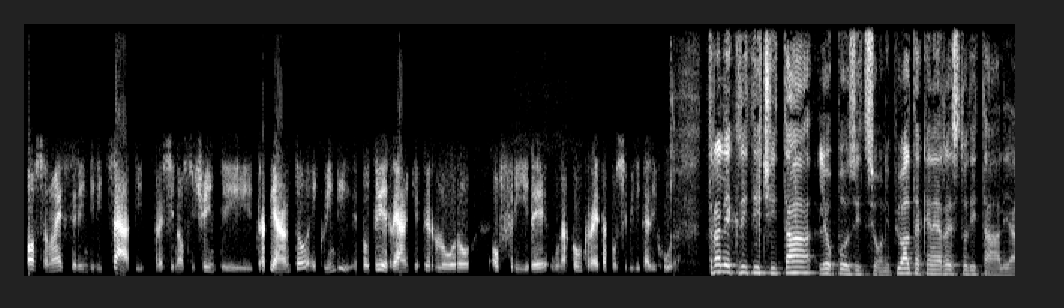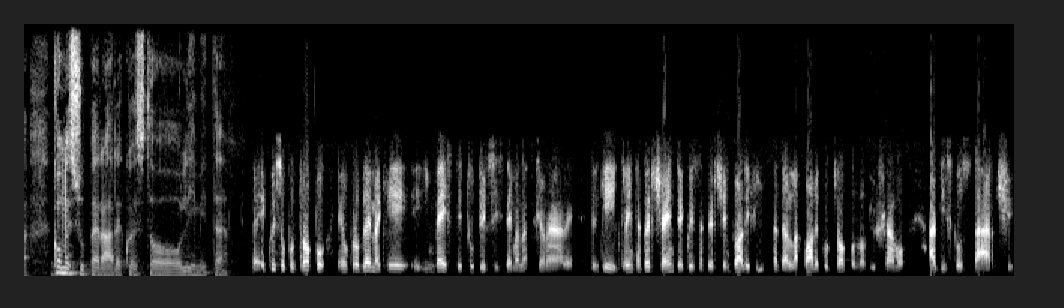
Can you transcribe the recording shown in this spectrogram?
possano essere indirizzati presso i nostri centri trapianto e quindi poter anche per loro offrire una concreta possibilità di cura. Tra le criticità, le opposizioni, più alte che nel resto d'Italia, come superare questo limite? Beh, questo purtroppo è un problema che investe tutto il sistema nazionale, perché il 30% è questa percentuale fissa dalla quale purtroppo non riusciamo a discostarci.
